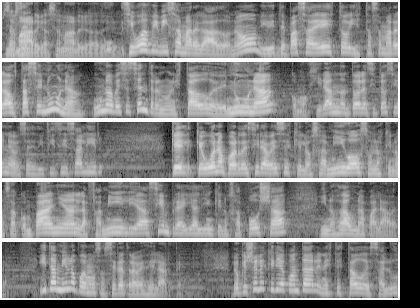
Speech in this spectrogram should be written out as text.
Se no sé, amarga, se amarga. de- si vos vivís amargado, ¿no? Vivís, te pasa esto y estás amargado, estás en una. Uno a veces entra en un estado de en una, como girando en toda la situación y a veces es difícil salir. Qué, qué bueno poder decir a veces que los amigos son los que nos acompañan, la familia, siempre hay alguien que nos apoya y nos da una palabra. Y también lo podemos hacer a través del arte. Lo que yo les quería contar en este estado de salud,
